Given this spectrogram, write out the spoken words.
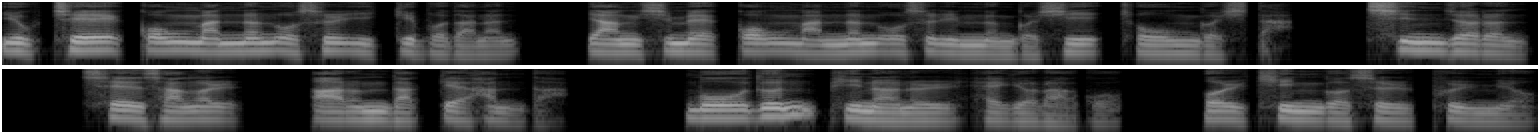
육체에 꼭 맞는 옷을 입기보다는 양심에 꼭 맞는 옷을 입는 것이 좋은 것이다. 친절은 세상을 아름답게 한다. 모든 비난을 해결하고 얽힌 것을 풀며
